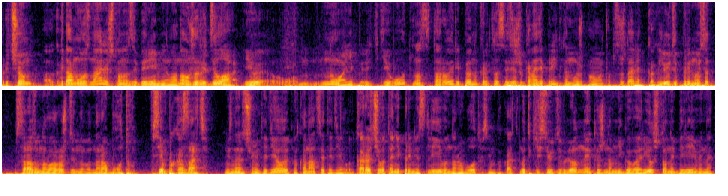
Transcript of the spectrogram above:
Причем, э, когда мы узнали, что она забеременела, она уже родила. И, ну, они такие, вот, у нас второй ребенок родился. Здесь же в Канаде принято, мы уже, по-моему, это обсуждали, как люди приносят сразу новорожденного на работу. Всем показать. Не знаю, зачем это делают, но канадцы это делают. Короче, вот они принесли его на работу, всем показывают. Мы такие все удивленные, ты же нам не говорил, что она беременна.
